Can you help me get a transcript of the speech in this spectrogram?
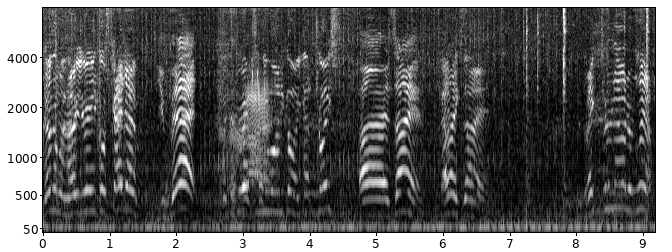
Gentlemen, are you ready to go skydiving? You bet. Which direction do you want to go? You got a choice? Uh, Zion. I like Zion. Right turn out or left?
